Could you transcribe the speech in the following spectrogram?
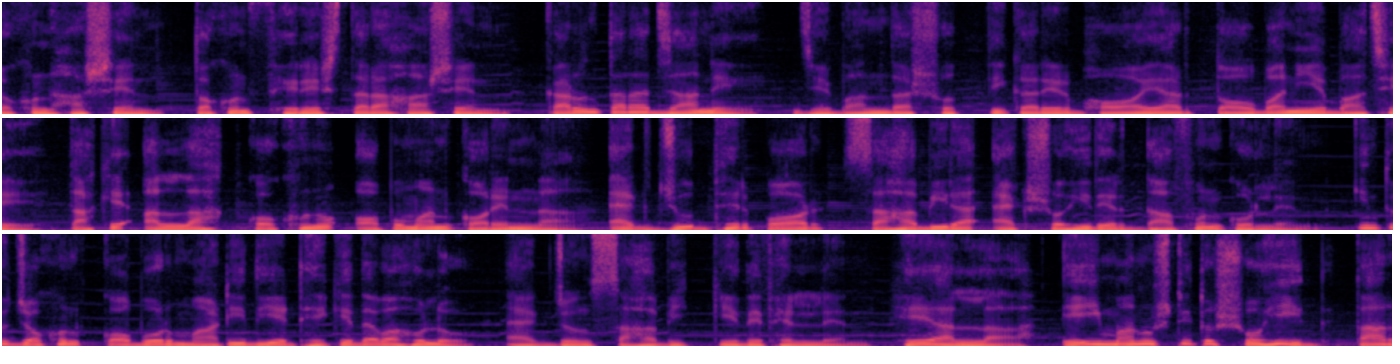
যখন হাসেন, তখন ফেরেশতারা হাসেন, কারণ তারা জানে যে বান্দা সত্যিকারের ভয় আর তওবা নিয়ে বাঁচে, তাকে আল্লাহ কখনো অপমান করেন না। এক যুদ্ধের পর সাহাবিরা এক শহীদের দাফন করলেন, কিন্তু যখন কবর মাটি দিয়ে ঢেকে দেওয়া হলো, একজন সাহাবি কেঁদে ফেললেন, হে আল্লাহ, এই মানুষটি তো শহীদ, তার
